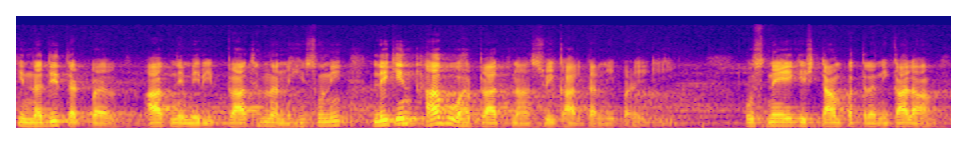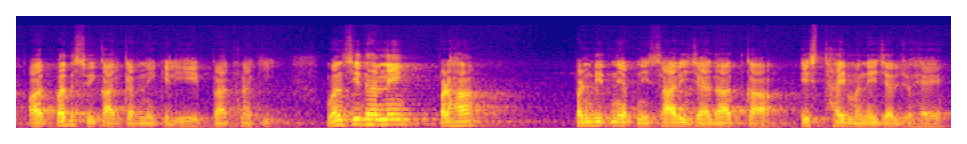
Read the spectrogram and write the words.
कि नदी तट पर आपने मेरी प्रार्थना नहीं सुनी, लेकिन अब वह प्रार्थना स्वीकार करनी पड़ेगी। उसने एक स्टाम्प पत्र निकाला और पद स्वीकार करने के लिए प्रार्थना की। वंशीधर ने पढ़ा, पंडित ने अपनी सारी जायदाद का स्थायी मैनेजर जो है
